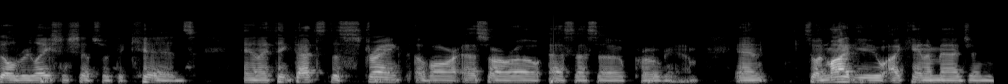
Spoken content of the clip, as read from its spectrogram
build relationships with the kids. And I think that's the strength of our SRO SSO program. And so, in my view, I can't imagine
